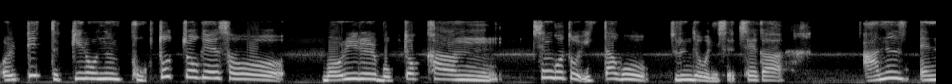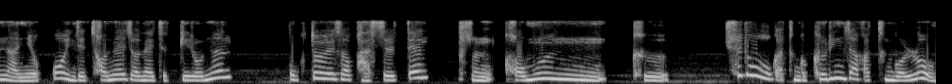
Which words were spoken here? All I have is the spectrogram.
얼핏 듣기로는 복도 쪽에서 머리를 목격한 친구도 있다고 들은 적은 있어요. 제가 아는 애는 아니었고 이제 전에 전에 듣기로는 복도에서 봤을 땐 무슨 검은 그 섀도우 같은 거 그림자 같은 걸로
